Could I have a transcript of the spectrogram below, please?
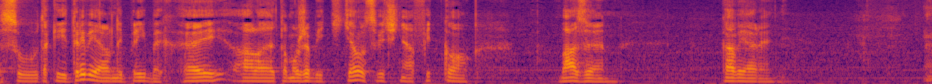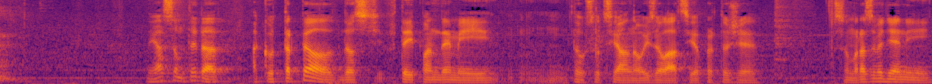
sú taký triviálny príbeh, hej, ale to môže byť telocvičňa, fitko, bazén, kaviareň. Ja som teda ako trpel dosť v tej pandémii tou sociálnou izoláciou, pretože som rozvedený,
